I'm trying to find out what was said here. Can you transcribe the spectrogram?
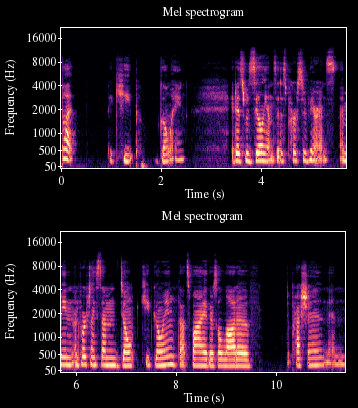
But they keep going. It is resilience, it is perseverance. I mean, unfortunately, some don't keep going. That's why there's a lot of depression and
